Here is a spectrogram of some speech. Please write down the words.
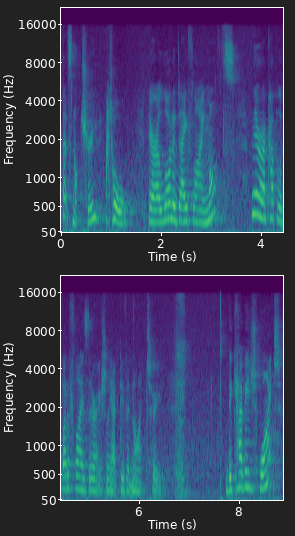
that's not true at all. There are a lot of day flying moths, and there are a couple of butterflies that are actually active at night too. The cabbage white,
